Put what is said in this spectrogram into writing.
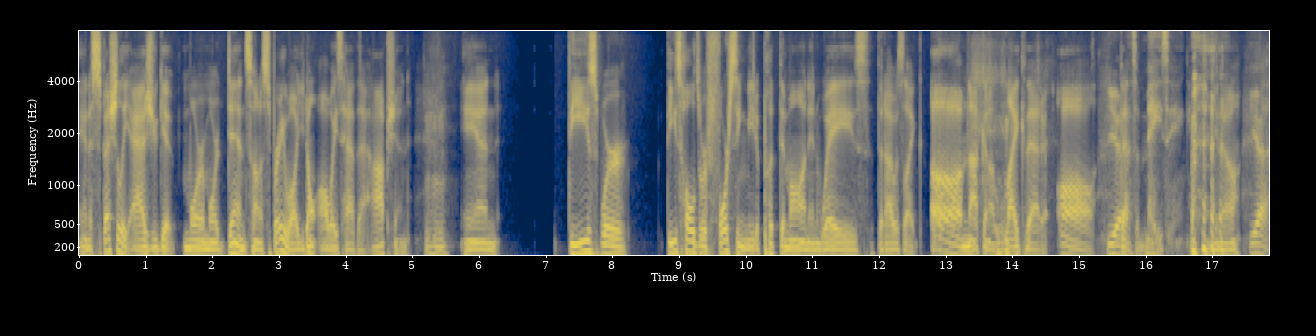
And especially as you get more and more dense on a spray wall, you don't always have that option. Mm-hmm. And these were these holds were forcing me to put them on in ways that I was like, "Oh, I'm not going to like that at all." Yeah. That's amazing, you know? Yeah.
